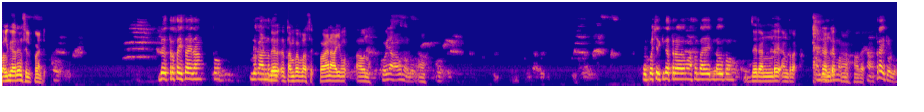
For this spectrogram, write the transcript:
ബൾഗേറിയൻ സിൽക്ക് പാന്റ് ഇത് എത്ര സൈസ് ആയതാ? ഇപ്പോ നമ്മൾ കാണുന്നത്? തമ്പ പ്ലസ് ആയി ആവുന്നു. കോയിൻ ആവുന്നുള്ളൂ. ഇപ്പൊ ശരിക്കും എത്ര മാസം പ്രായമായിട്ടുണ്ടാവും ഇപ്പൊ? ഇത് രണ്ട് രണ്ടര. അത്ര ആയിട്ടുള്ളൂ.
